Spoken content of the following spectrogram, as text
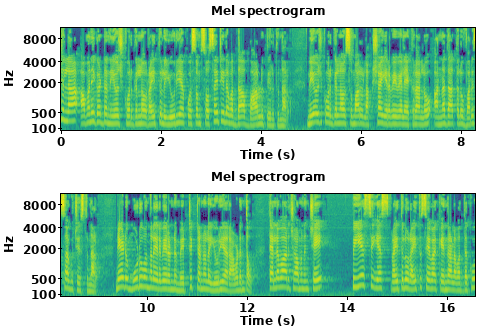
జిల్లా అవనిగడ్డ నియోజకవర్గంలో రైతులు యూరియా కోసం సొసైటీల వద్ద బారులు తీరుతున్నారు. నియోజకవర్గంలో సుమారు లక్షా ఇరవై వేల ఎకరాల్లో అన్నదాతలు వరి సాగు చేస్తున్నారు. నేడు మూడు వందల ఇరవై రెండు మెట్రిక్ టన్నుల యూరియా రావడంతో తెల్లవారుజాము నుంచే పీఎస్సీఎస్ రైతులు రైతు సేవా కేంద్రాల వద్దకు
